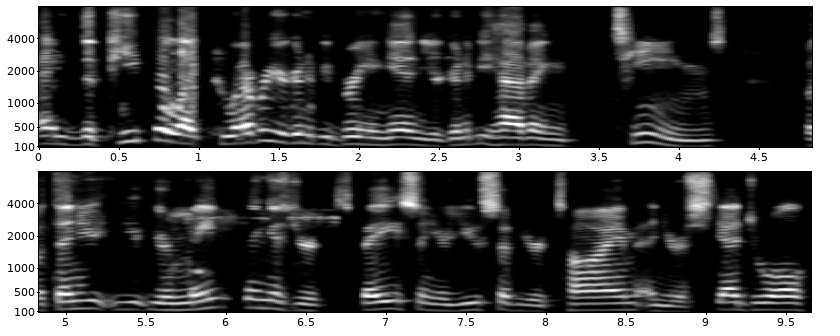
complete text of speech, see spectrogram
and the people like whoever you're going to be bringing in you're going to be having teams but then you, you your main thing is your space and your use of your time and your schedule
